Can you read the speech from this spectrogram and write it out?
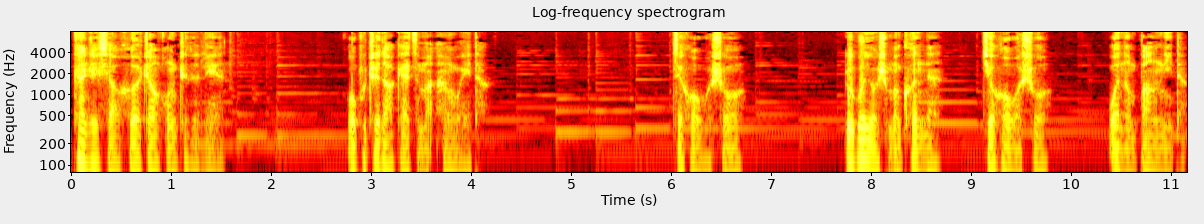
看着小贺涨红着的脸，我不知道该怎么安慰他。最后我说：“如果有什么困难，就和我说，我能帮你的。”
